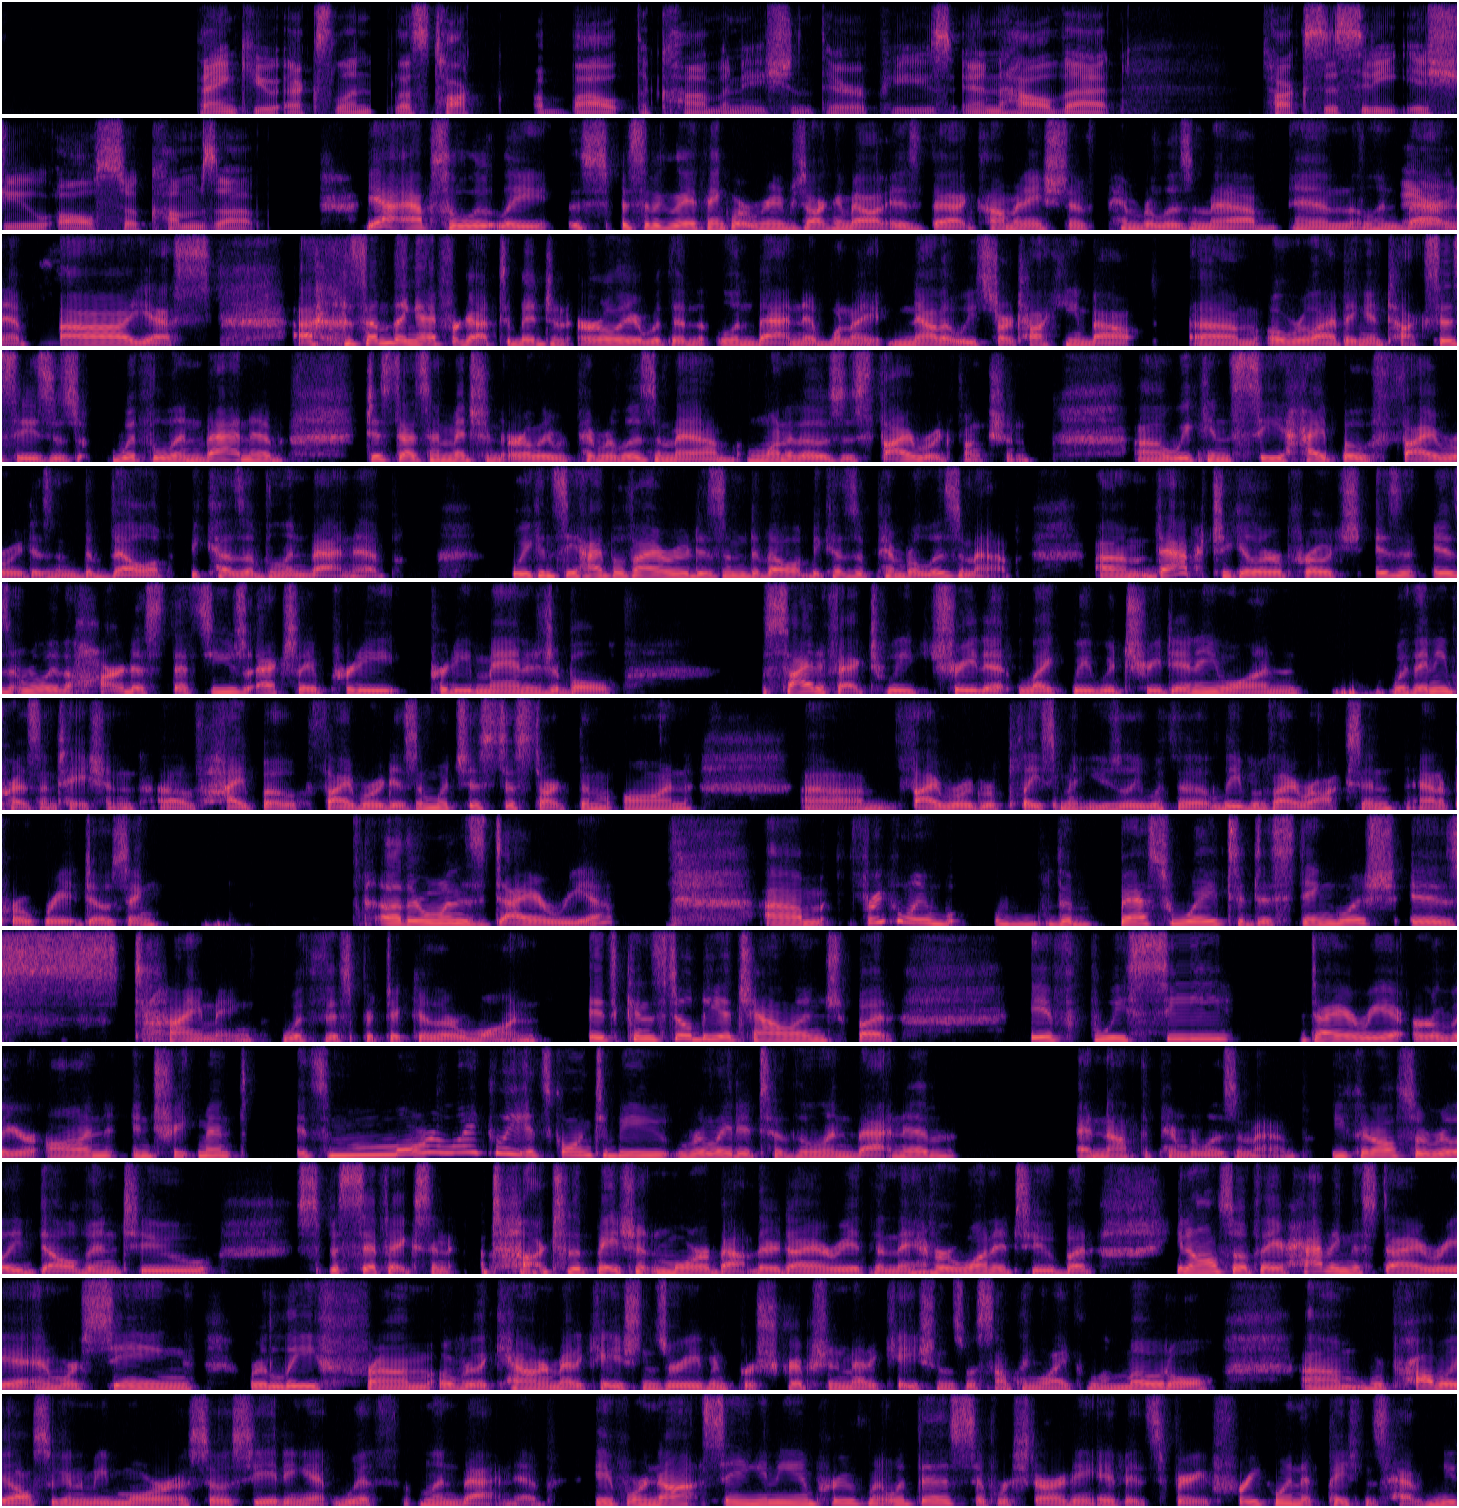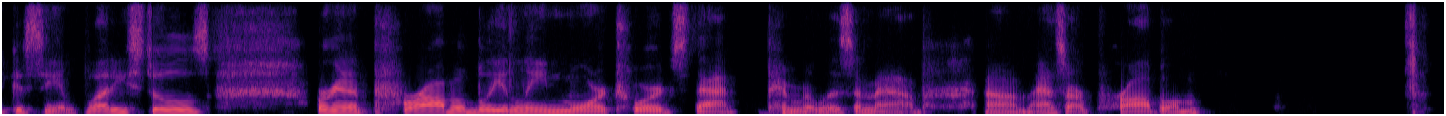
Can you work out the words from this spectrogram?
Thank you. Excellent. Let's talk about the combination therapies and how that toxicity issue also comes up. Yeah, absolutely. Specifically, I think what we're going to be talking about is that combination of pembrolizumab and lenvatinib. Ah, uh, yes. Uh, something I forgot to mention earlier with lenvatinib when I now that we start talking about um, overlapping and toxicities is with lenvatinib, just as I mentioned earlier with pembrolizumab, one of those is thyroid function. Uh, we can see hypothyroidism develop because of lenvatinib we can see hypothyroidism develop because of pembrolizumab. Um, that particular approach isn't isn't really the hardest. That's usually actually a pretty pretty manageable side effect. We treat it like we would treat anyone with any presentation of hypothyroidism, which is to start them on um, thyroid replacement, usually with a levothyroxine at appropriate dosing. Other one is diarrhea. Um, frequently, the best way to distinguish is timing with this particular one. It can still be a challenge, but if we see diarrhea earlier on in treatment, it's more likely it's going to be related to the lenvatinib and not the pembrolizumab. You could also really delve into specifics and talk to the patient more about their diarrhea than they ever wanted to. But you know, also if they're having this diarrhea and we're seeing relief from over-the-counter medications or even prescription medications with something like Lomotil, um, we're probably also going to be more associating it with lenvatinib. If we're not seeing any improvement with this, if we're starting, if it's very frequent, if patients have mucousy and bloody stools, we're going to probably lean more towards that pembrolizumab um, as our problem.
